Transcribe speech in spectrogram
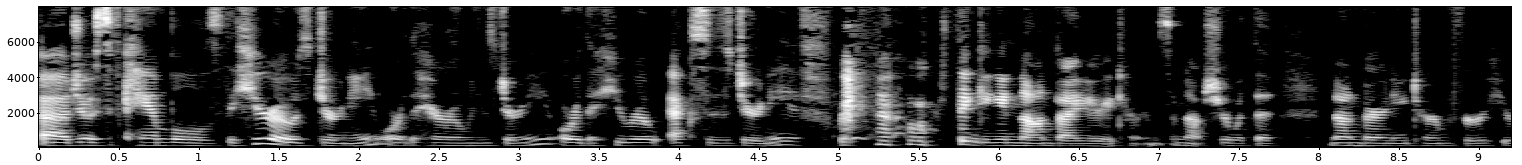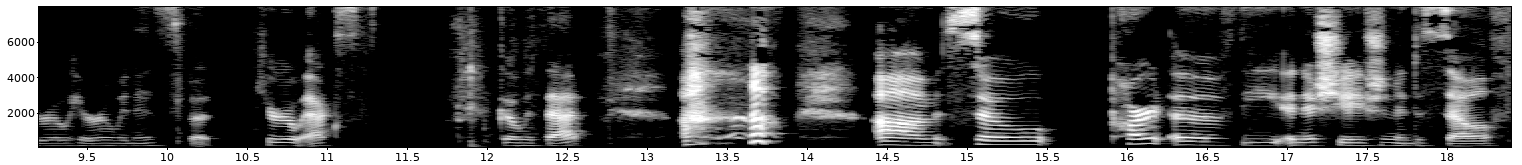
uh, Joseph Campbell's The Hero's Journey or The Heroine's Journey or The Hero X's Journey, if we're thinking in non binary terms. I'm not sure what the non binary term for hero heroine is, but Hero X, go with that. um, so, part of the initiation into self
